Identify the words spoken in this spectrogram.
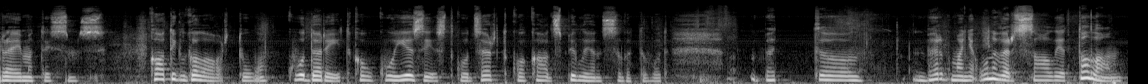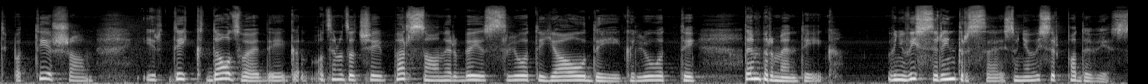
reimatisms. Kā tikt galā ar to? Ko darīt, kaut ko ieziest, ko dzert, ko kādas pilienas sagatavot. Bet uh, Bergmaņa universālie talanti patiešām ir tik daudzveidīga. Atcīm redzot, šī persona ir bijusi ļoti jaudīga, ļoti temperamentīga. Viņu viss ir interesējis, viņam viss ir padevies.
